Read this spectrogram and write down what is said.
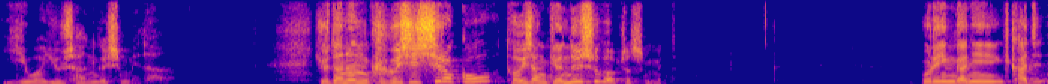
이와 유사한 것입니다. 유다는 그것이 싫었고 더 이상 견딜 수가 없었습니다. 우리 인간이 가진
